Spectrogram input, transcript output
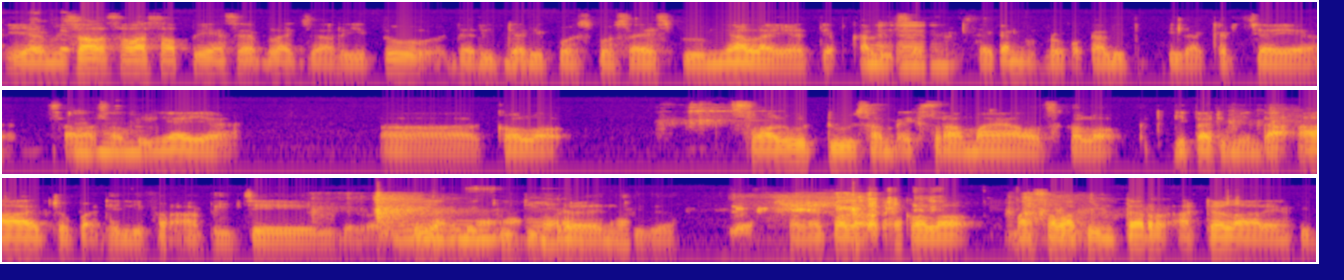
Iya, misal salah satu yang saya pelajari itu dari dari bos-bos saya sebelumnya lah ya. Tiap kali mm -hmm. saya, saya kan beberapa kali tidak kerja ya. Salah mm -hmm. satunya ya uh, kalau selalu do some extra miles. Kalau kita diminta A, coba deliver A, B, C gitu. Itu yang make you different gitu. Karena kalau kalau masalah pinter adalah yang lebih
